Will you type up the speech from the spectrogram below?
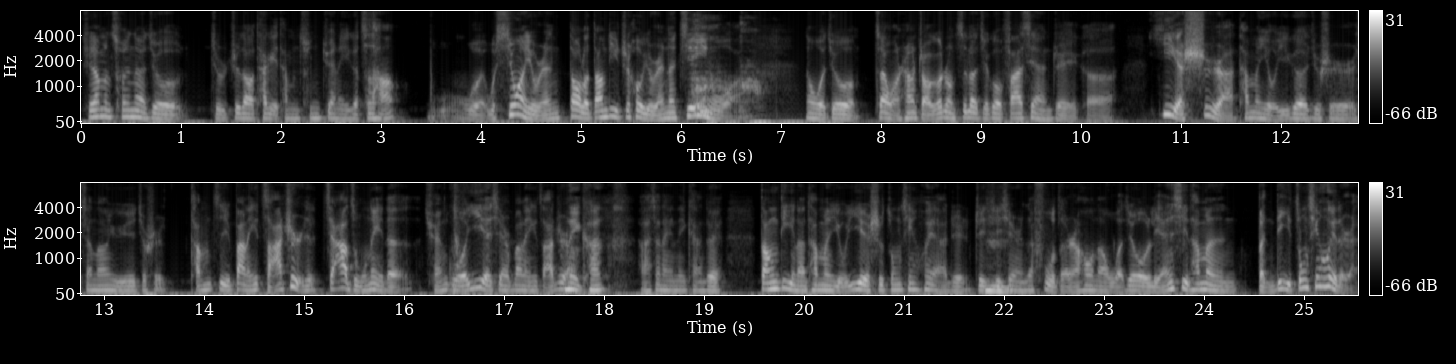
去他们村呢，就就是知道他给他们村捐了一个祠堂。我我我希望有人到了当地之后，有人能接应我。那我就在网上找各种资料，结果发现这个叶氏啊，他们有一个就是相当于就是他们自己办了一杂志，就家族内的全国夜县办了一个杂志、啊，内刊，啊，相当于内刊对。当地呢，他们有夜市宗亲会啊，这这这些人在负责。然后呢，我就联系他们本地宗亲会的人，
